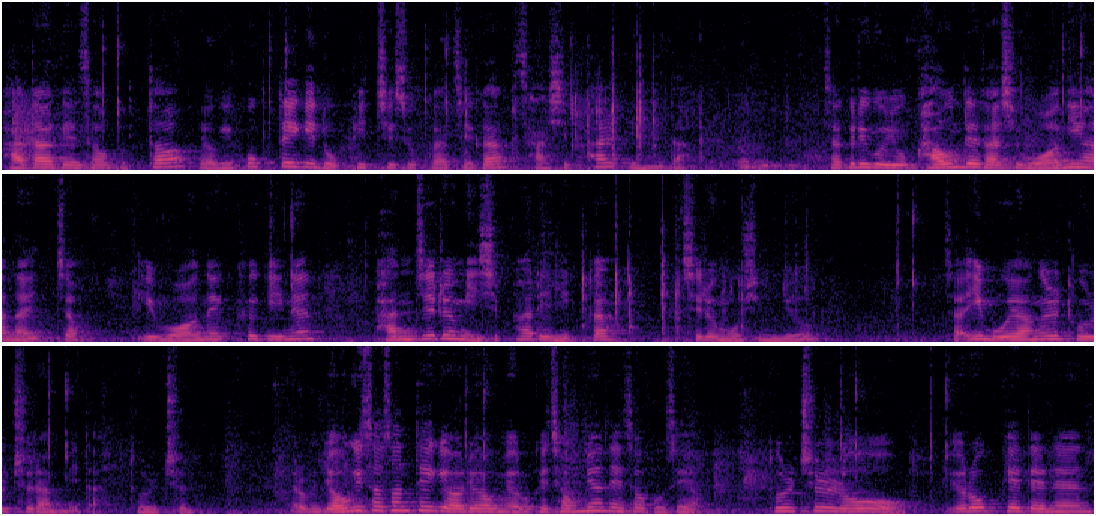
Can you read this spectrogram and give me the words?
바닥에서부터 여기 꼭대기 높이 치수까지가 48입니다. 자, 그리고 이 가운데 다시 원이 하나 있죠. 이 원의 크기는 반지름 28이니까 지름 56. 자, 이 모양을 돌출합니다. 돌출. 여러분 여기서 선택이 어려우면 이렇게 정면에서 보세요. 돌출로 이렇게 되는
